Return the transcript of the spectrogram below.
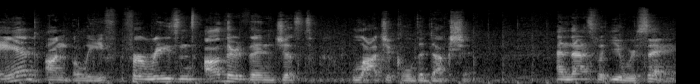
and unbelief for reasons other than just logical deduction. And that's what you were saying.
